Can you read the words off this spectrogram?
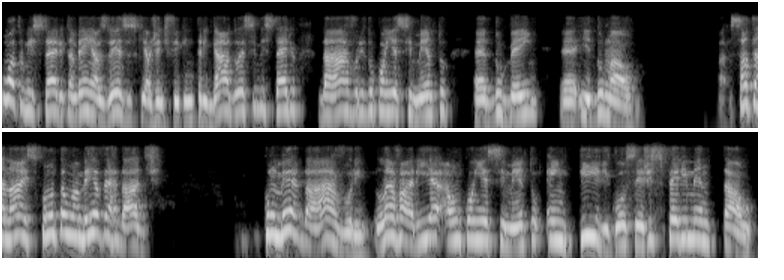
Um outro mistério também, às vezes, que a gente fica intrigado, esse mistério da árvore do conhecimento é, do bem é, e do mal. Satanás conta uma meia-verdade. Comer da árvore levaria a um conhecimento empírico, ou seja, experimental,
